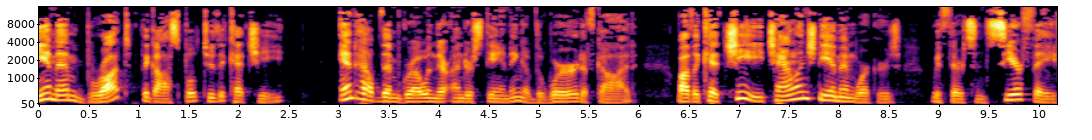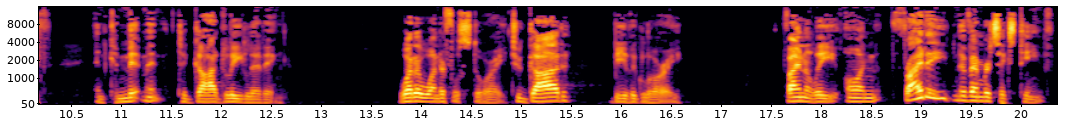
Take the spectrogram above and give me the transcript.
EMM brought the gospel to the Quechua and helped them grow in their understanding of the Word of God, while the Quechua challenged EMM workers with their sincere faith and commitment to godly living. What a wonderful story. To God be the glory. Finally, on Friday, November 16th,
